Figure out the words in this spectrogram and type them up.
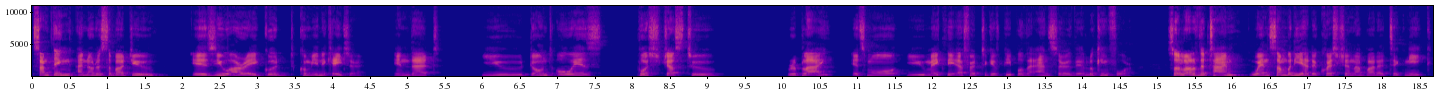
something i noticed about you is you are a good communicator in that you don't always push just to reply. It's more you make the effort to give people the answer they're looking for so a lot of the time, when somebody had a question about a technique,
